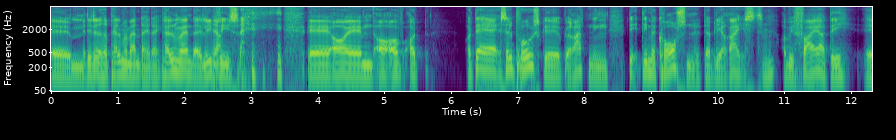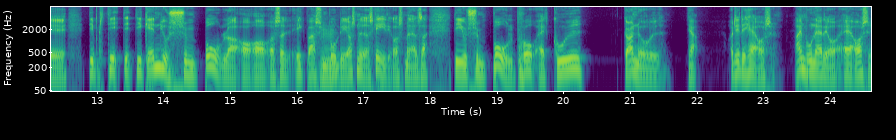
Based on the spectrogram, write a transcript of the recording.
Øh, Er det det, der hedder Palmemandag i dag? Palmemandag, lige Ja. præcis. øh, og, øh, og, og, og, og der er selv påskeberetningen, det, det med korsene, der bliver rejst, mm. og vi fejrer det, øh, det, det, det, det er igen jo symboler, og, og, og så ikke bare symbol, mm. det er også noget, der er sket, ikke også? Men altså, det er jo et symbol på, at Gud gør noget. Ja. Og det er det her også. Regnbuen er, det, er også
